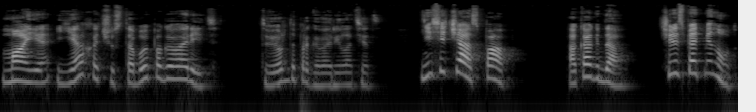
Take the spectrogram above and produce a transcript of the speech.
«Майя, я хочу с тобой поговорить», – твердо проговорил отец. «Не сейчас, пап!» «А когда?» «Через пять минут!»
